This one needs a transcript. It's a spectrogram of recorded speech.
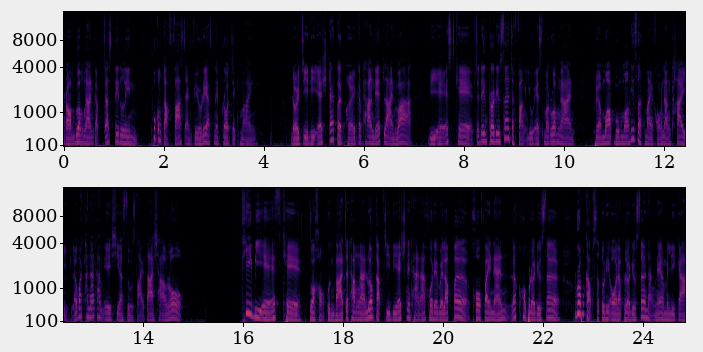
พร้อมร่วมงานกับจัสตินลินผู้กำกับ Fast and Furious ในโปรเจกต์ใหม่ โดย GDH ได้เปิดเผยกับทาง Deadline ว่า BASK จะดึงโปรดิวเซอร์จากฝั่ง US มาร่วมงาน เพื่อมอบมุมมองที่สดใหม่ของหนังไทย และวัฒนธรรมเอเชียสู่สายตาชาวโลก ที่ BASK ตัวของคุณบาสจะทำงานร่วมกับ GDH ในฐานะ Co-Developer Co-Finance และ Co-Producer ร่วมกับสตูดิโอและโปรดิวเซอร์หนังในอเมริกา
